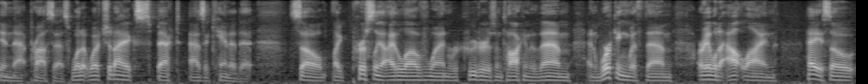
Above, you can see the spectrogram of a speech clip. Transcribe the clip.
in that process? What, what should I expect as a candidate? So, like personally, I love when recruiters and talking to them and working with them are able to outline, hey, so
